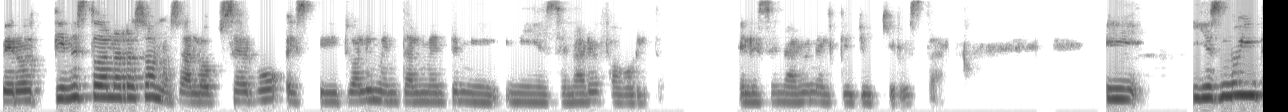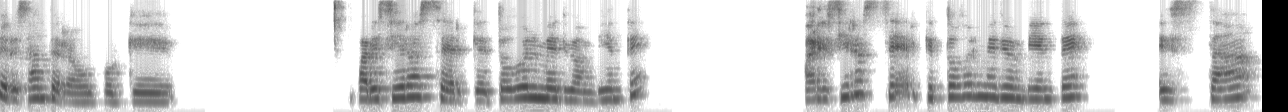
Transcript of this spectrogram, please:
pero tienes toda la razón, o sea, lo observo espiritual y mentalmente mi, mi escenario favorito, el escenario en el que yo quiero estar. Y, y es muy interesante, Raúl, porque pareciera ser que todo el medio ambiente, pareciera ser que todo el medio ambiente está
